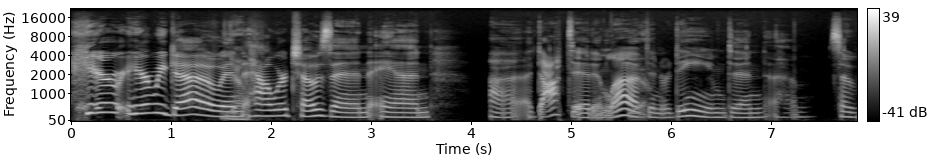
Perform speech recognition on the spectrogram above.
here, here we go, and Yeah. how we're chosen and uh, adopted and loved Yeah. and redeemed, and um, so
